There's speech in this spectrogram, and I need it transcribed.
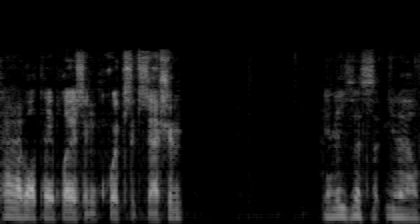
kind of all take place in quick succession. And It is this, you know,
